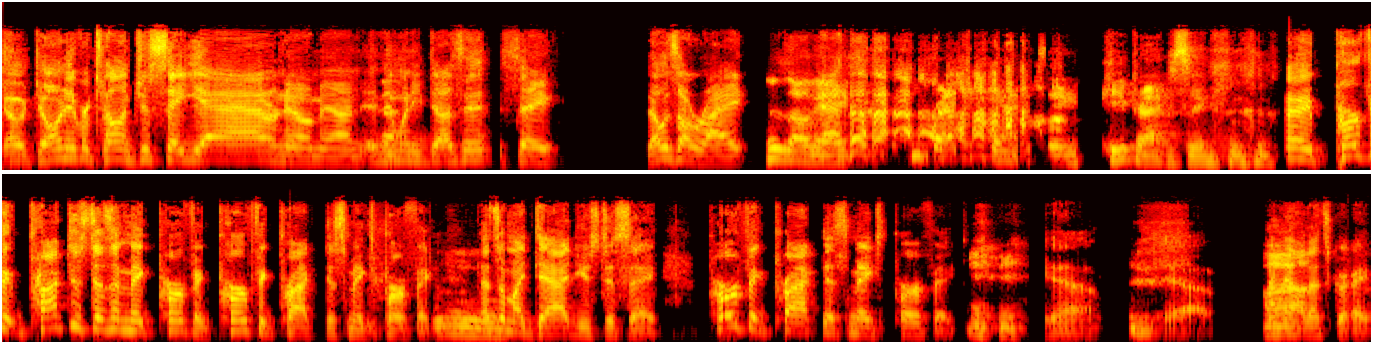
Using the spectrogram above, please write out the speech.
No, don't ever tell him. Just say, "Yeah, I don't know, man." And then when he does it, say, "That was all right." It was okay. keep, practicing. Keep practicing. hey, perfect practice doesn't make perfect. Perfect practice makes perfect. That's what my dad used to say. Perfect practice makes perfect. Yeah, yeah. But no, Uh, that's great.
